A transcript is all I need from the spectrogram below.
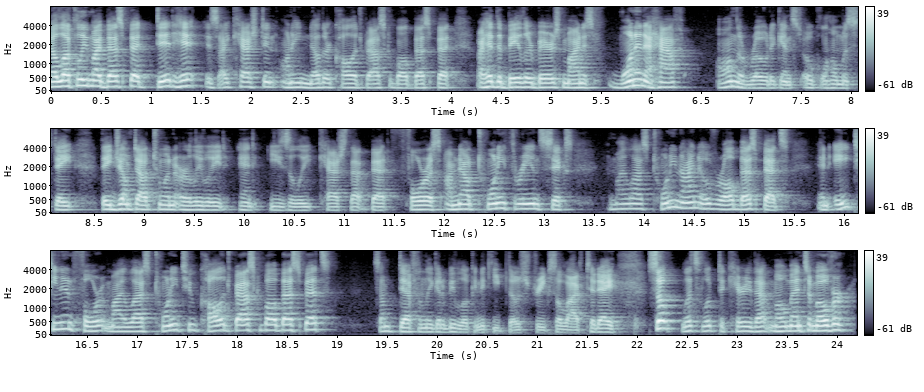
Now, luckily, my best bet did hit as I cashed in on another college basketball best bet. I had the Baylor Bears minus one and a half on the road against Oklahoma State. They jumped out to an early lead and easily cashed that bet for us. I'm now 23 and 6 in my last 29 overall best bets and 18 and 4 in my last 22 college basketball best bets. So I'm definitely going to be looking to keep those streaks alive today. So let's look to carry that momentum over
